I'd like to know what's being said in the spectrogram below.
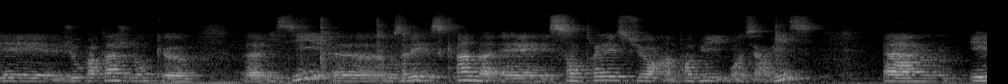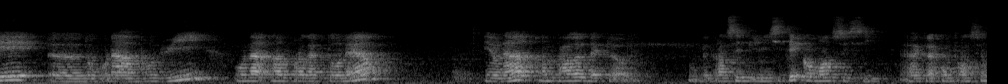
et je vous partage donc euh, euh, ici. Euh, vous savez, Scrum est centré sur un produit ou un service et donc on a un produit, on a un product owner et on a un product backlog. Donc le principe d'unicité commence ici avec la compréhension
